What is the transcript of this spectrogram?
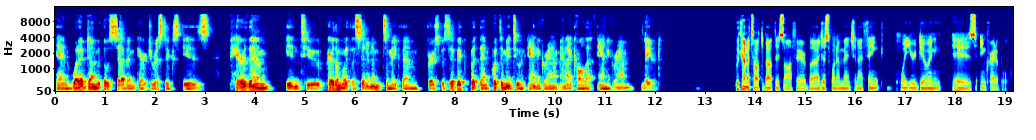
And what I've done with those seven characteristics is pair them into pair them with a synonym to make them very specific, but then put them into an anagram, and I call that anagram layered we kind of talked about this off air, but I just want to mention I think what you're doing is incredible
